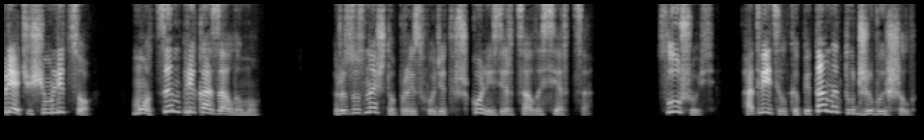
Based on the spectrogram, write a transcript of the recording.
прячущим лицо. Мо Цин приказал ему. Разузнай, что происходит в школе зерцало сердца. «Слушаюсь», — ответил капитан и тут же вышел.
